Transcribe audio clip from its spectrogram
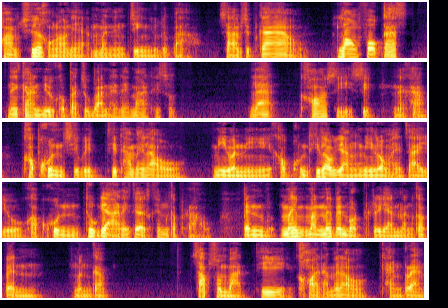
ความเชื่อของเราเนี่ยมันยังจริงอยู่หรือเปล่า 39 ลองโฟกัสในการอยู่กับปัจจุบันให้ได้มากที่สุด และข้อ 40นะครับขอบคุณชีวิตที่ทำให้เรา มีวันนี้ ขอบคุณที่เรายังมีลมหายใจอยู่ ขอบคุณทุกอย่างที่เกิดขึ้นกับเรา เป็นไม่มันไม่เป็นบทเรียนมันก็เป็นเหมือนกับทรัพย์สมบัติที่คอยทำให้เราแข็งแกร่ง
